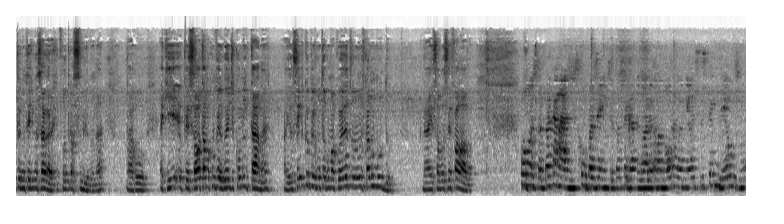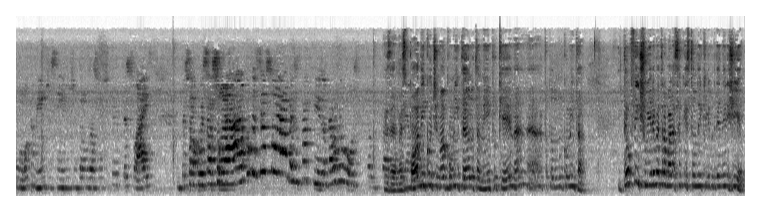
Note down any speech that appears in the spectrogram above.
perguntei de você agora, que falou para Sullivan, né? Aqui o pessoal estava com vergonha de comentar, né? Aí eu sempre que eu pergunto alguma coisa, todo mundo fica no mudo. Né? Só você falava. Poxa, sacanagem, desculpa, gente. Eu tô chegando agora, eu tava numa reunião e se estendeu o Zoom loucamente, assim, a gente entrou nos assuntos super pessoais. O pessoal começou a chorar, eu comecei a chorar, mas eu tô aqui, já tava no rosto. Pois é, mas podem continuar comentando também, porque né, é para todo mundo comentar. Então o Feng Shui ele vai trabalhar essa questão do equilíbrio da energia.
